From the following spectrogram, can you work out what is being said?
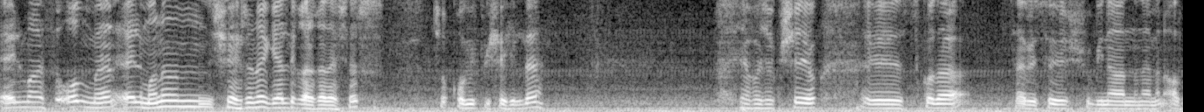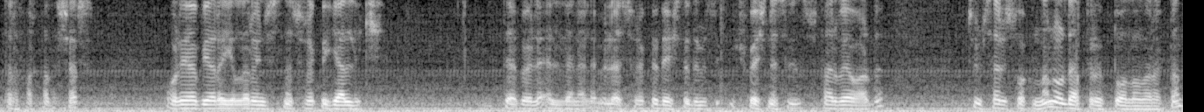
Elması olmayan elmanın şehrine geldik arkadaşlar. Çok komik bir şekilde. Yapacak bir şey yok. Ee, Skoda servisi şu binanın hemen alt tarafı arkadaşlar. Oraya bir ara yıllar öncesinde sürekli geldik. Biz de böyle elden ele böyle sürekli değiştirdiğimiz 3-5 nesil Super B vardı. Tüm servis bakımından orada yaptırdık doğal olaraktan.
